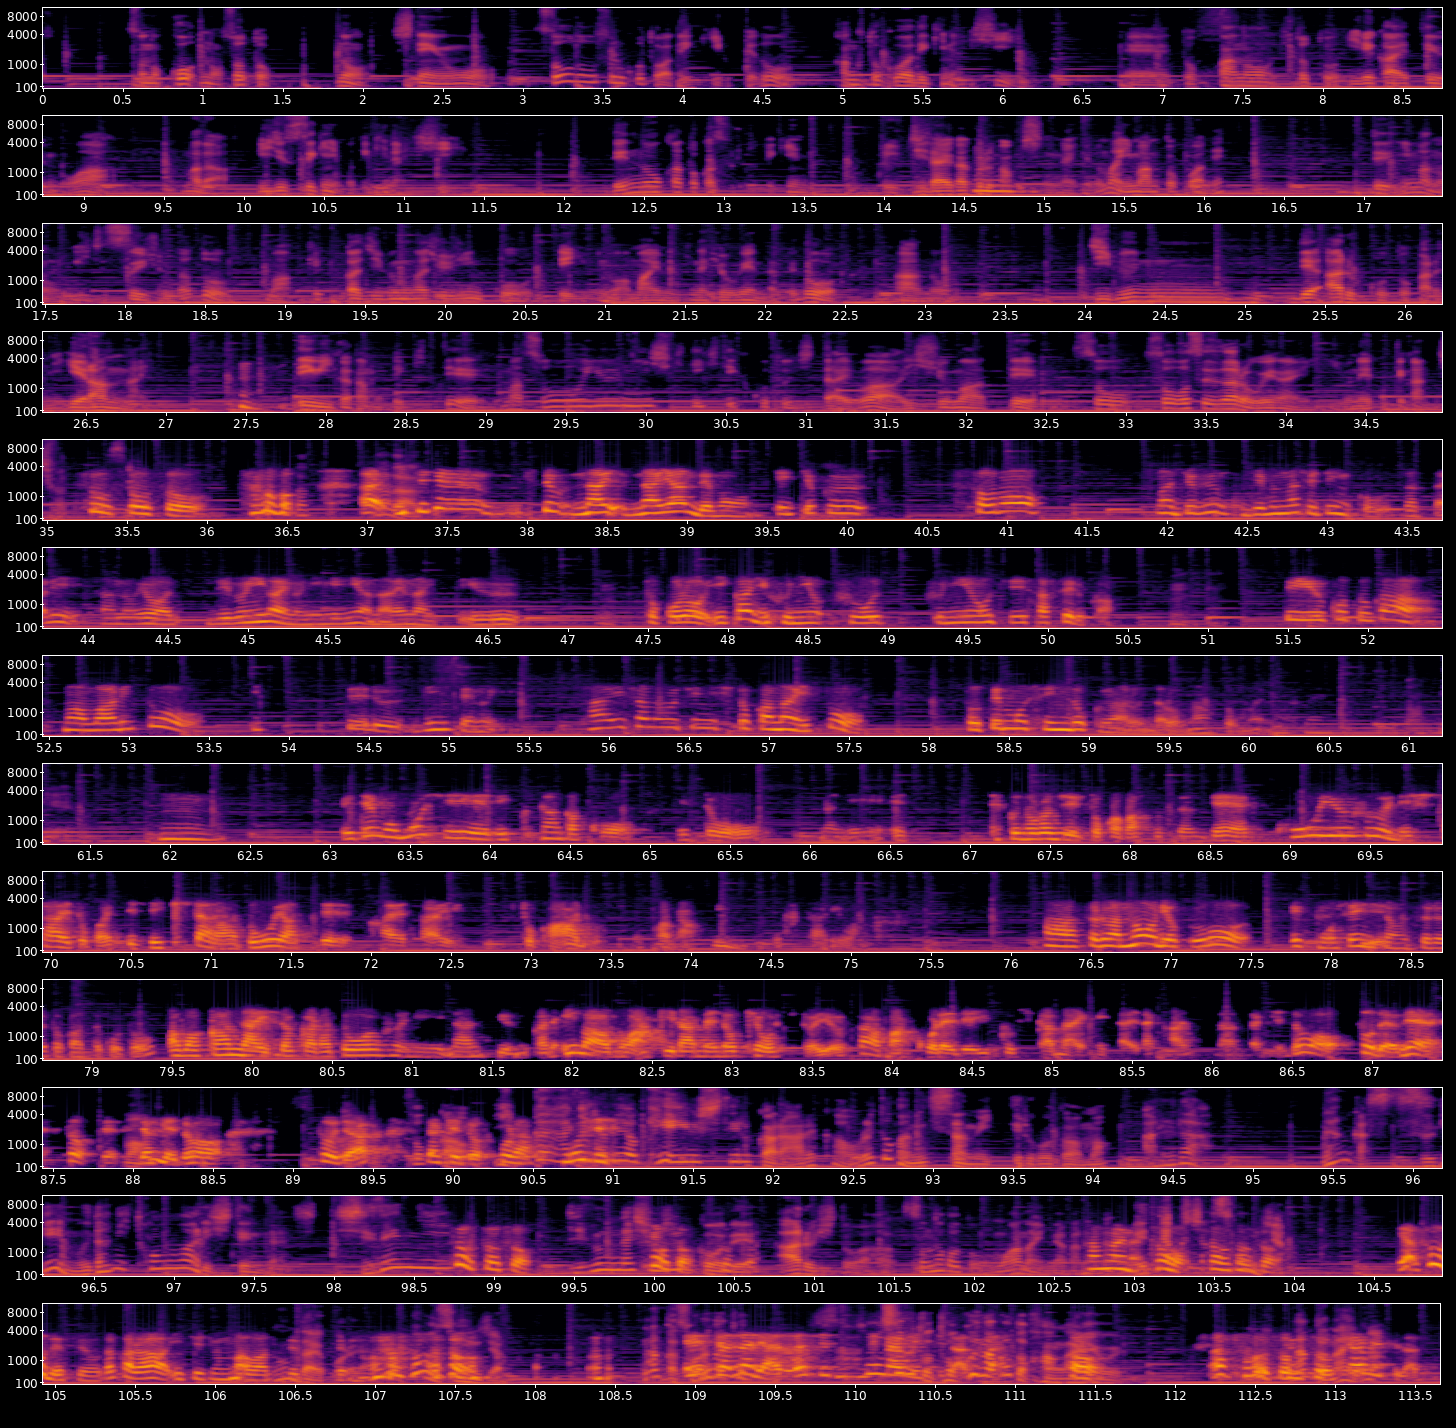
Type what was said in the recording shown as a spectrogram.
その個の外の視点を想像することはできるけど獲得はできないし、えー、と他の人と入れ替えっていうのはまだ技術的にもできないし電脳化とかするとできる時代が来るかもしれないけど、まあ今のとこはね。で今の技術水準だと、まあ、結果自分が主人公っていうのは前向きな表現だけどあの自分であることから逃げらんない。っていう言い方もできて、まあ、そういう認識で生きていくこと自体は一周回ってそうそうせざるを得ないよねって感じはそうそうそう。そう。たあ一巡してもな悩んでも結局その、まあ、自分自分が主人公だったりあの要は自分以外の人間にはなれないっていうところをいかに腑に腑を腑に落ちさせるかっていうことが、まあ、割と生きてる人生の最初のうちにしとかないととてもしんどくなるんだろうなと思いますね。うん、えでももしりなんかこう、えっと、何？えテクノロジーとかが進んでこういうふうにしたいとか言ってできたらどうやって変えたいとかあるのかな、みんお二人は。あそれは能力をエクステンションするとかってこと？あ分かんない、だからどういうふうに、なんていうのかね、今はもう諦めの境地というか、まあ、これでいくしかないみたいな感じなんだけど、そうだよね、そうでまあ。だけど、そうじゃだけど、ほら、もしを経由してるから、あれか、俺とかみちさんの言ってることは、ま、あれだ。なんかすげえ無駄に遠回りしてんだ自然にそうそうそう。自分が主人公である人はそんなこと思わないんだから、考えない。めちゃくちゃそうそうそう損じゃん。いやそうですよ。だから一巡回ってなんだよこれ。っていうじゃん。なんかそえ、れじゃあ何、が私、そうすると得なこと考えようよ。あそうそうそう。なんかない近道だと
